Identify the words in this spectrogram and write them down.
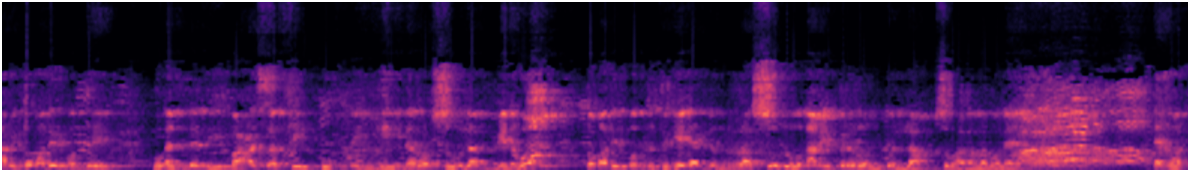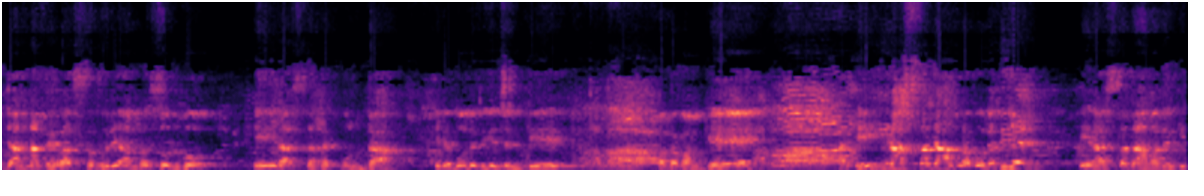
আমি তোমাদের মধ্যে তোমাদের মধ্য থেকে একজন রাসূলও আমি প্রেরণ করলাম। সুবহানাল্লাহ বলেন। এখন জান্নাতের রাস্তা ধরে আমরা চলবো। এই রাস্তাটা কোনটা? এটা বলে দিয়েছেন কে? কতক্ষণ কে? আর এই রাস্তা যা আল্লাহ বলে দিলেন, এই রাস্তাটা আমাদেরকে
